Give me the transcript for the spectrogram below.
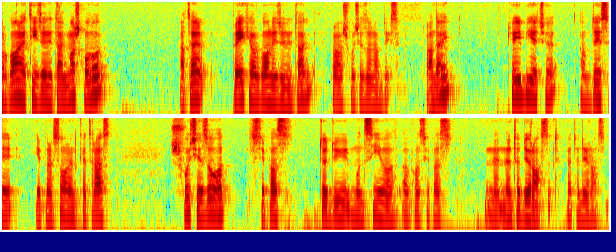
organin e tij gjenital mashkullor atëherë prekja e organit gjenital pra e shfuqizon abdesin prandaj kjo i bie që abdesi i personit në këtë rast shfuqizohet sipas të dy mundësive apo sipas në, në të dy rastet, në të dy rastet.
